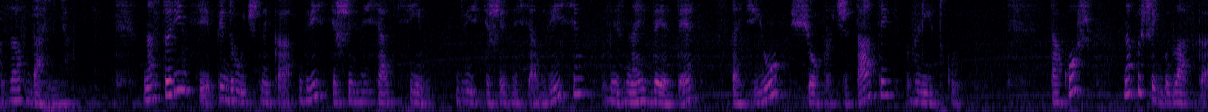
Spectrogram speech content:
завдання. На сторінці підручника 267-268 ви знайдете статтю, що прочитати влітку. Також напишіть, будь ласка,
